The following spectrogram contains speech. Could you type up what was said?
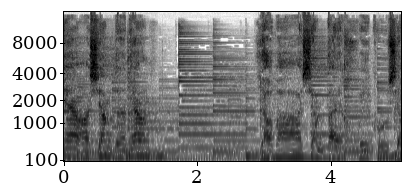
见阿香的娘要把阿香带回故乡，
